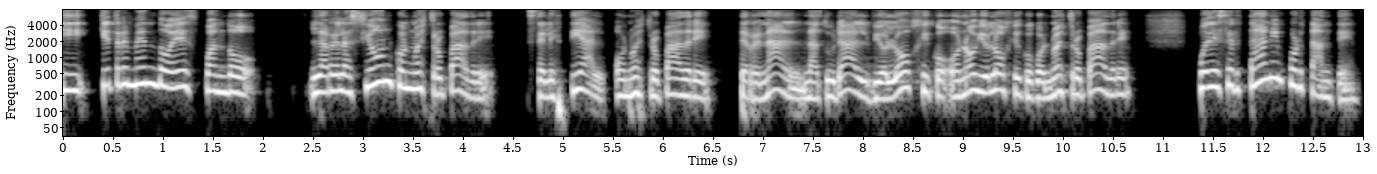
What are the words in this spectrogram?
Y qué tremendo es cuando la relación con nuestro Padre celestial o nuestro Padre terrenal, natural, biológico o no biológico con nuestro Padre, puede ser tan importante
